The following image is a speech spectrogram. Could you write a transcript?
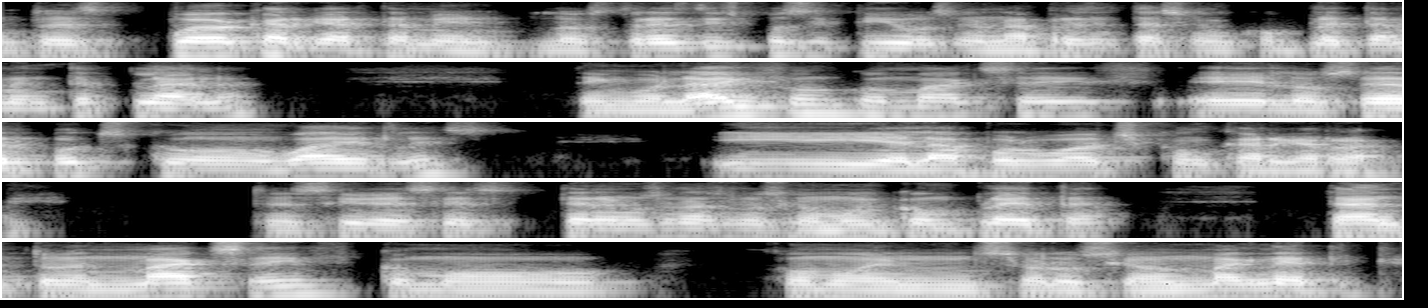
Entonces puedo cargar también los tres dispositivos en una presentación completamente plana. Tengo el iPhone con MagSafe, eh, los AirPods con wireless y el Apple Watch con carga rápida. Entonces, si ves, tenemos una solución muy completa, tanto en MagSafe como, como en solución magnética.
